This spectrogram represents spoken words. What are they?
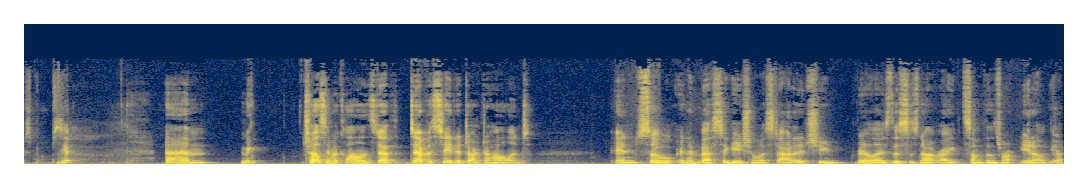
goosebumps. Yep. Um, Mc- Chelsea McClellan's death devastated Dr. Holland. And so an investigation was started. She realized this is not right. Something's wrong. You know, Yeah.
